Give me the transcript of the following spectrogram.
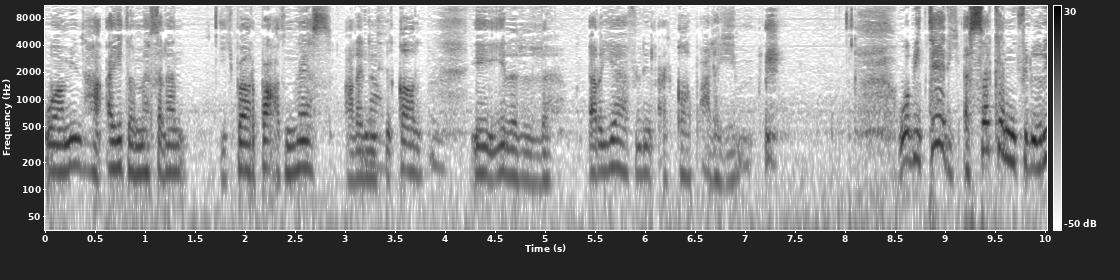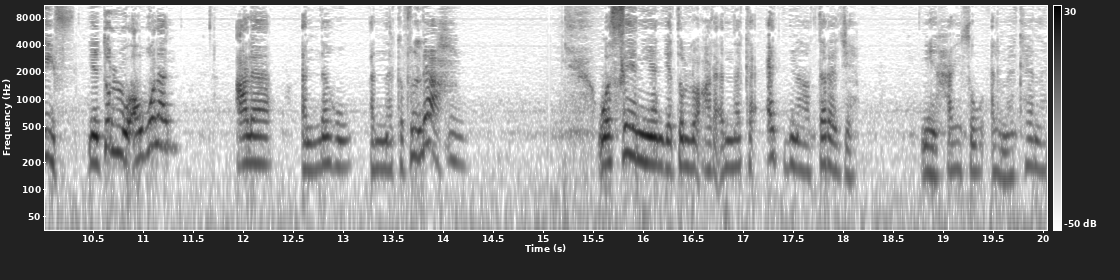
ومنها أيضا مثلا إجبار بعض الناس على نعم. الانتقال إلى الأرياف للعقاب عليهم. وبالتالي السكن في الريف يدل أولا على أنه أنك فلاح. وثانيا يدل على أنك أدنى درجة. من حيث المكانة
